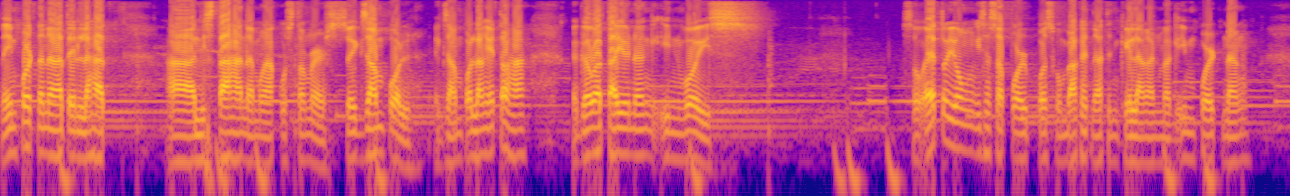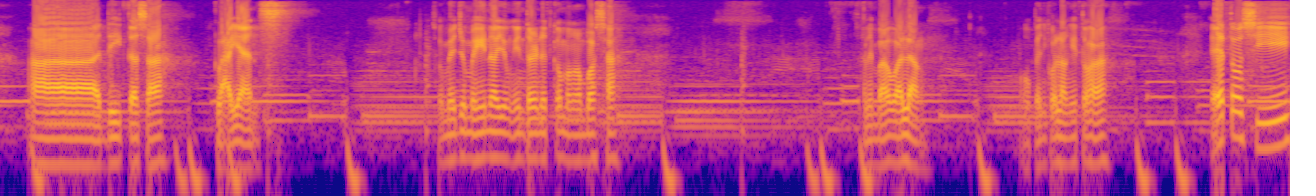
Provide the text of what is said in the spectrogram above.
na-import na natin lahat ah, listahan ng mga customers. So example, example lang ito ha. Gagawa tayo ng invoice. So ito yung isa sa purpose kung bakit natin kailangan mag-import ng ah, data sa clients. So medyo mahina yung internet ko mga boss ha. Halimbawa lang, open ko lang ito ha. Ito si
